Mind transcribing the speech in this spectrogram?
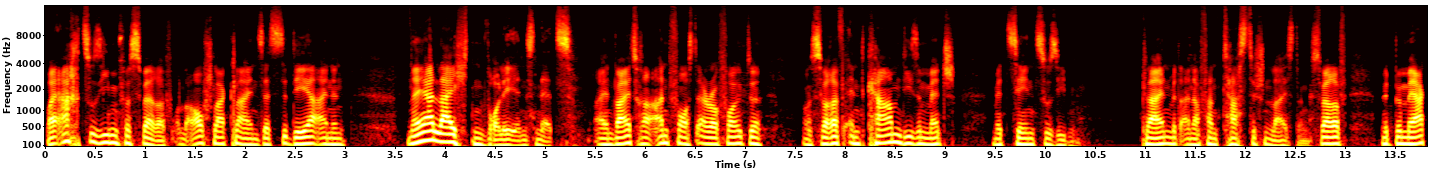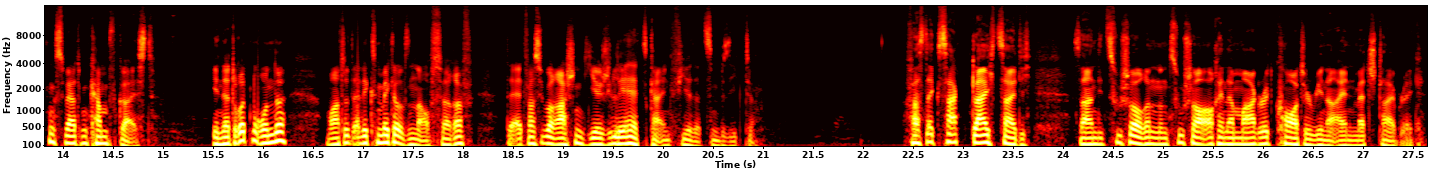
Bei 8 zu 7 für Zverev und Aufschlag Klein setzte der einen, naja, leichten Volley ins Netz. Ein weiterer Unforced Error folgte und Zverev entkam diesem Match mit 10 zu 7. Klein mit einer fantastischen Leistung. Zverev mit bemerkenswertem Kampfgeist. In der dritten Runde wartet Alex Mickelson auf Zverev, der etwas überraschend Jerzy Lehecka in vier Sätzen besiegte. Fast exakt gleichzeitig sahen die Zuschauerinnen und Zuschauer auch in der Margaret Court Arena einen Match-Tiebreak.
